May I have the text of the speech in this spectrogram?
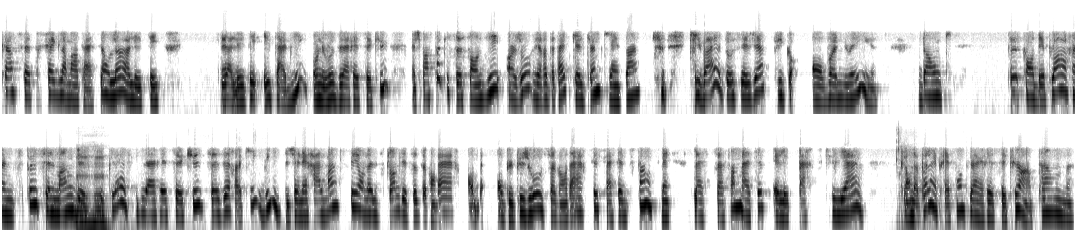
quand cette réglementation-là a été elle a été établie au niveau du RSEQ. Mais je pense pas qu'ils se sont dit un jour, il y aura peut-être quelqu'un de 15 ans qui va être au cégep puis qu'on va nuire. Donc, ce qu'on déplore un petit peu, c'est le manque de mm-hmm. souplesse du RSEQ de se dire, OK, oui, généralement, si on a le diplôme d'études secondaires, on, ne peut plus jouer au secondaire, tu ça fait du sens, mais la situation de Mathis, elle est particulière. on n'a pas l'impression que le RSEQ entende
